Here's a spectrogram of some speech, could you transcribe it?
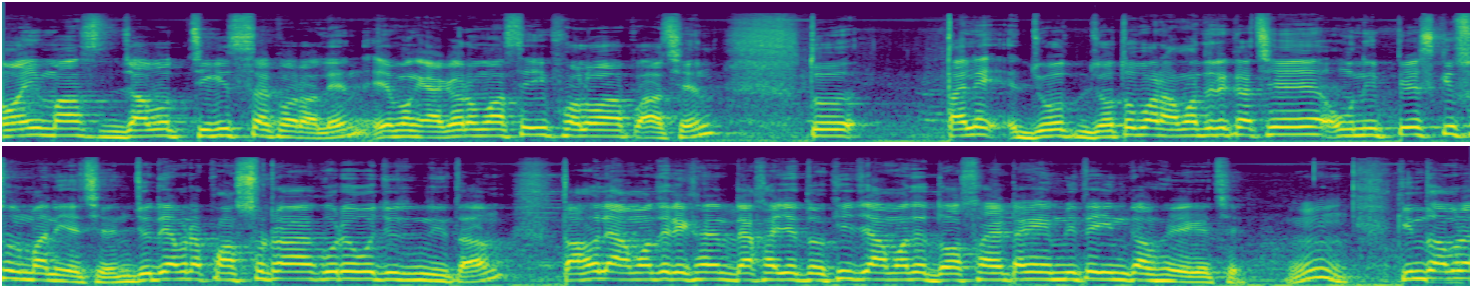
নয় মাস যাবৎ চিকিৎসা করালেন এবং এগারো মাসেই ফলো আপ আছেন। তো তাহলে যতবার আমাদের কাছে উনি প্রেসক্রিপশন বানিয়েছেন, যদি আমরা পাঁচশো টাকা করেও যদি নিতাম, তাহলে আমাদের এখানে দেখা যেত কি যে আমাদের দশ হাজার টাকা এমনিতে ইনকাম হয়ে গেছে। হুম? কিন্তু আমরা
